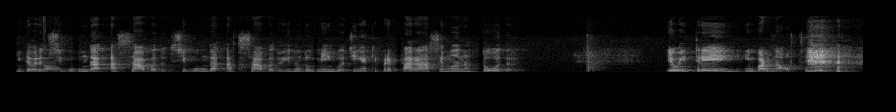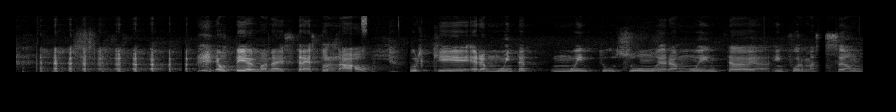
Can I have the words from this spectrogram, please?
Então era de segunda a sábado, de segunda a sábado. E no domingo eu tinha que preparar a semana toda eu entrei em burnout. é o tema, né? Estresse ah. total, porque era muita, muito Zoom, era muita informação.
